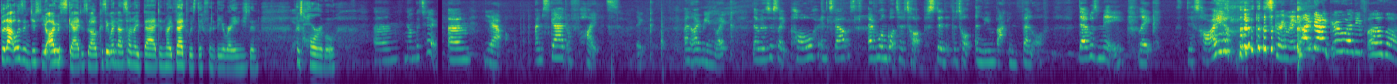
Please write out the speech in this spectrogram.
But that wasn't just you. I was scared as well because it went Yeah. outside my bed and my bed was differently arranged and it was horrible. Um, number two. Um, yeah, I'm scared of heights. Like, and I mean like, there was this like pole in Scouts. Everyone got to the top, stood at the top, and leaned back and fell off. There was me, like this high, screaming, "I can't go any further!"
